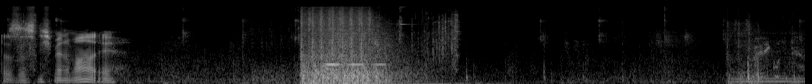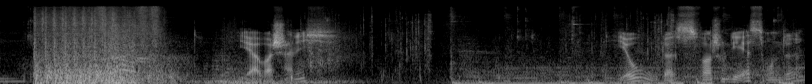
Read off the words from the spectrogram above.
Das ist nicht mehr normal, ey. Ja, wahrscheinlich. Jo, das war schon die erste Runde.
